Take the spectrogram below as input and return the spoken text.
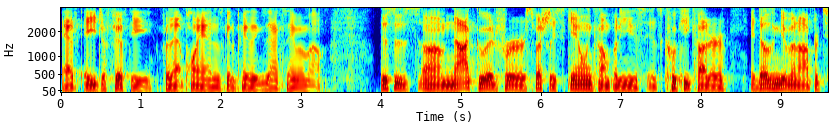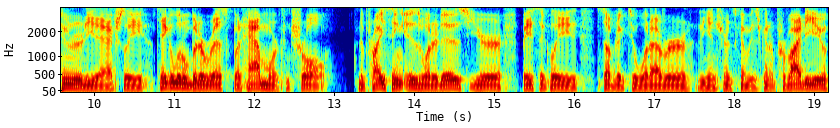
at age of 50 for that plan is going to pay the exact same amount. This is um, not good for especially scaling companies. It's cookie cutter. It doesn't give an opportunity to actually take a little bit of risk, but have more control. The pricing is what it is. You're basically subject to whatever the insurance company is going to provide to you,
